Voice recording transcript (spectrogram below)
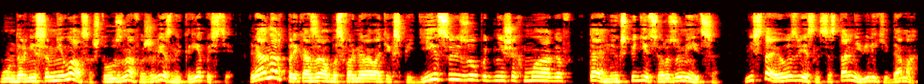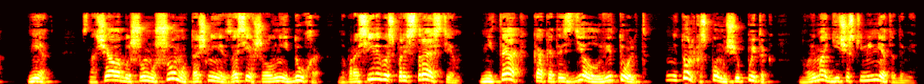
Ундер не сомневался, что, узнав о железной крепости, Леонард приказал бы сформировать экспедицию из опытнейших магов, тайную экспедицию, разумеется, не ставя в известность остальные великие дома. Нет, сначала бы шуму-шуму, точнее, засевшего в ней духа, допросили бы с пристрастием, не так, как это сделал Витольд, не только с помощью пыток, но и магическими методами.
